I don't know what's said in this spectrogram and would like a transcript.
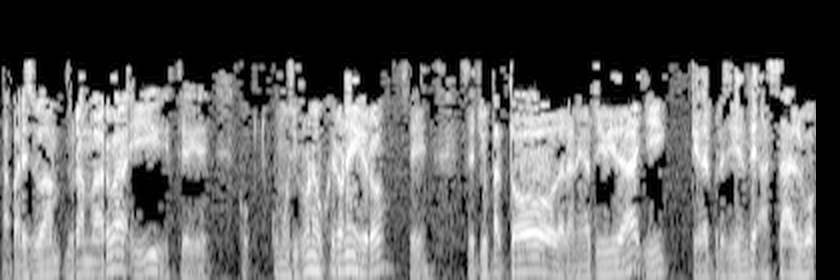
aparece Durán, Durán Barba y, este, co- como si fuera un agujero negro, ¿sí? se chupa toda la negatividad y queda el presidente a salvo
